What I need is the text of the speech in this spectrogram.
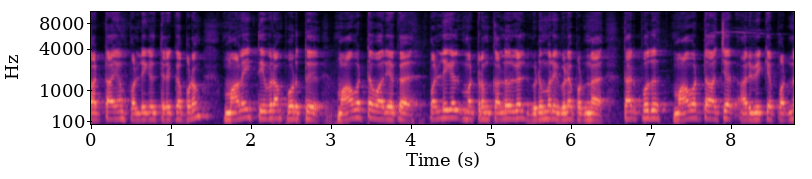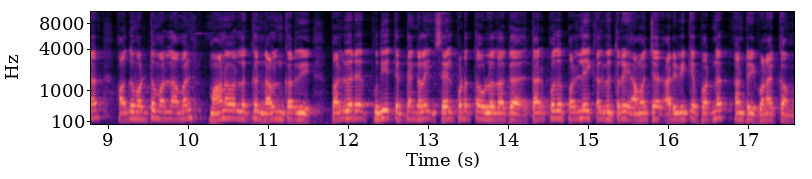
கட்டாயம் பள்ளிகள் திறக்கப்படும். மழை தீவிரம் பொறுத்து மாவட்ட வாரியாக பள்ளிகள் மற்றும் கல்லூரிகள் விடுமுறை விடப்பட்டன தற்போது மாவட்ட ஆட்சியர் அறிவிக்கப்பட்டனர். அது மட்டுமல்லாமல் மாணவர்களுக்கு நலன் கருதி பல்வேறு புதிய திட்டங்களை செயல்படுத்த உள்ளதாக தற்போது பள்ளி கல்வித்துறை அமைச்சர் அறிவிக்கப்பட்டனர். நன்றி வணக்கம்.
